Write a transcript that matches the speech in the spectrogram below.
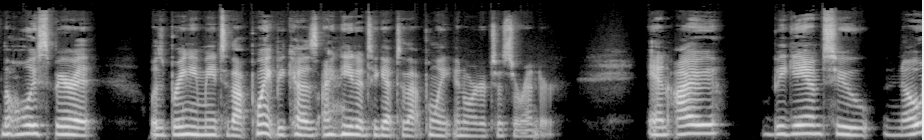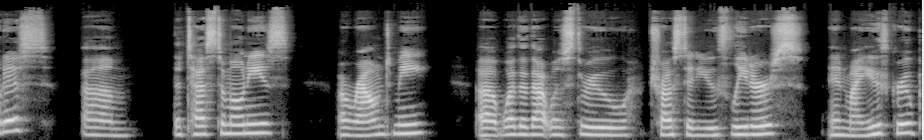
The Holy Spirit was bringing me to that point because I needed to get to that point in order to surrender. And I began to notice um, the testimonies around me, uh, whether that was through trusted youth leaders in my youth group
